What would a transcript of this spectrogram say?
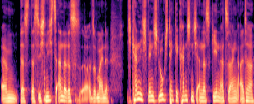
ähm, dass, dass ich nichts anderes, also meine, ich kann nicht, wenn ich logisch denke, kann ich nicht anders gehen, als sagen, Alter,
